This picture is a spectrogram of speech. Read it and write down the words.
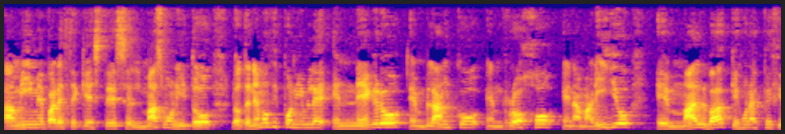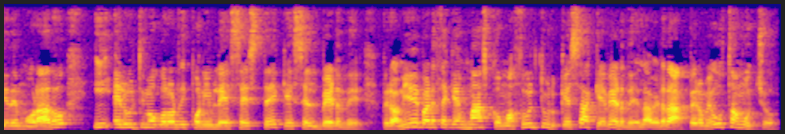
a mí me parece que este es el más bonito. Lo tenemos disponible en negro, en blanco, en rojo, en amarillo, en malva que es una especie de morado y el último color disponible es este que es el verde. Pero a mí me parece que es más como azul turquesa que verde, la verdad, pero me gusta mucho.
